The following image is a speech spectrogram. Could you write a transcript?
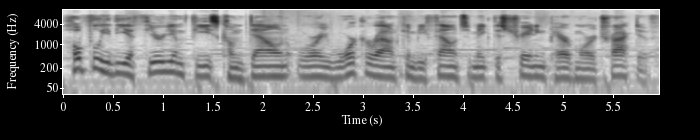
Hopefully the Ethereum fees come down or a workaround can be found to make this trading pair more attractive.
